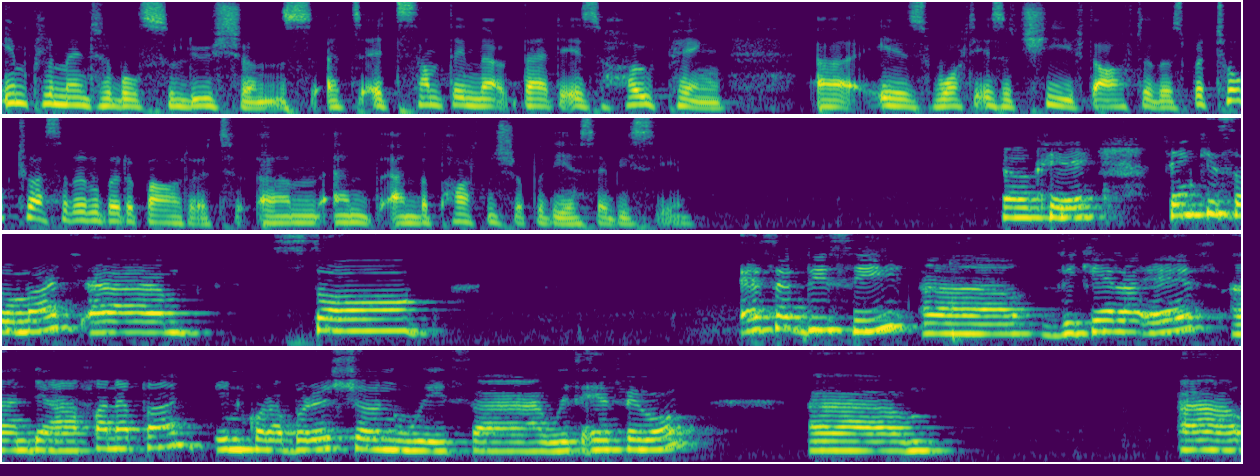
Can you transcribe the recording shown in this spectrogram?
implementable solutions. It's, it's something that, that is hoping uh, is what is achieved after this. But talk to us a little bit about it um, and, and the partnership with the SABC. Okay, thank you so much. Um, so SABC, uh, Vikela and uh, FANAPAN, in collaboration with uh, with FAO, um, uh,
